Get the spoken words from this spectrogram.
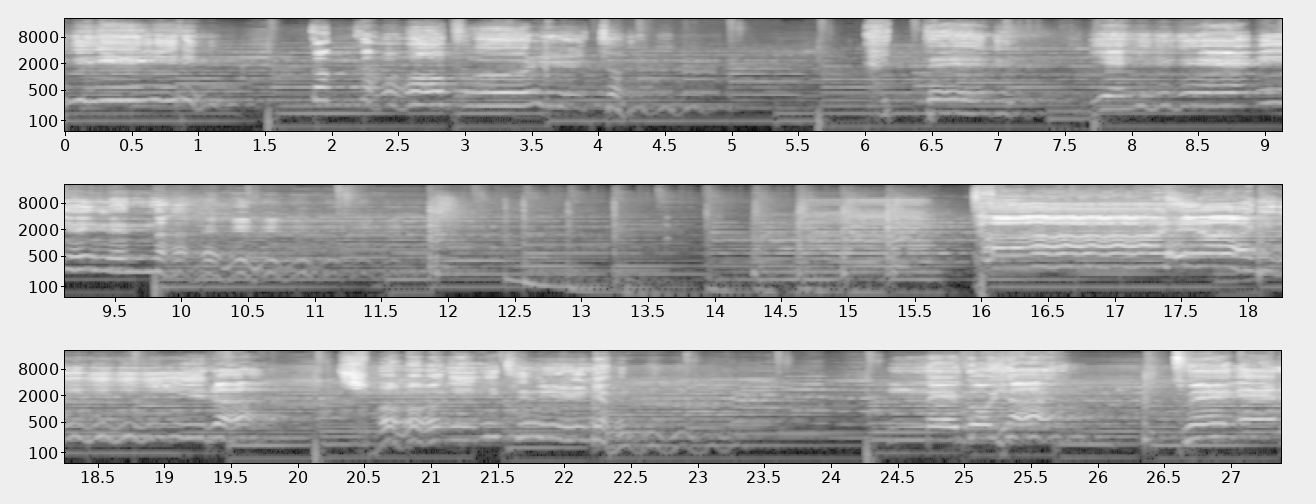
버들피리 꺾어 불던 그때는 옛날 타향이라 정이 들면 내 고향 되는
